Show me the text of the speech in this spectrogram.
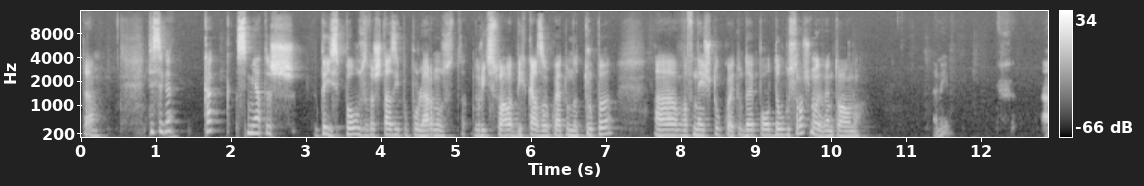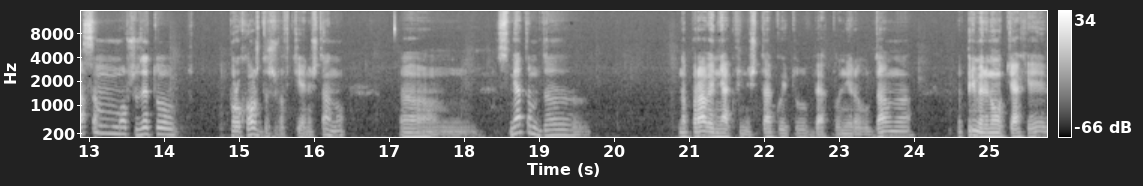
Да. Ти сега как смяташ да използваш тази популярност, дори слава бих казал, която натрупа а, в нещо, което да е по-дългосрочно евентуално? Ами, аз съм общо взето прохождаш в тия неща, но а, смятам да направя някакви неща, които бях планирал отдавна. Например, едно от тях е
